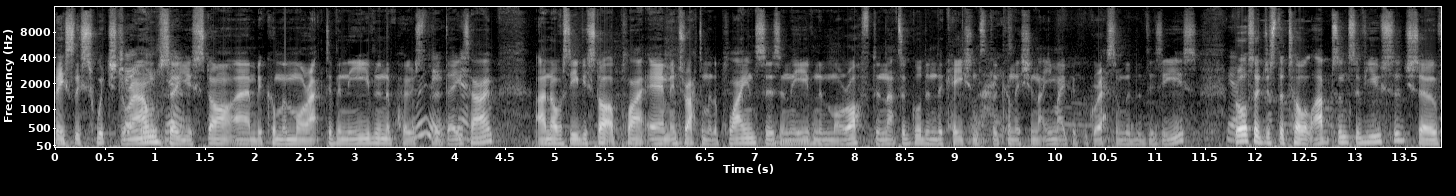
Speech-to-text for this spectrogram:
basically switched Changes, around. So yeah. you start um, becoming more active in the evening opposed to Really? the Yeah. daytime. And obviously, if you start um, interacting with appliances in the evening more often, that's a good indication to the clinician that you might be progressing with the disease Yeah. but also just the total absence of usage. So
